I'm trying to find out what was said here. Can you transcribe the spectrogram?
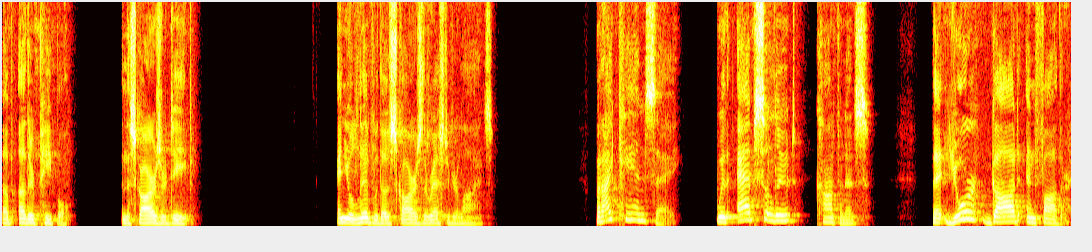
of other people, and the scars are deep. And you'll live with those scars the rest of your lives. But I can say with absolute confidence that your God and Father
